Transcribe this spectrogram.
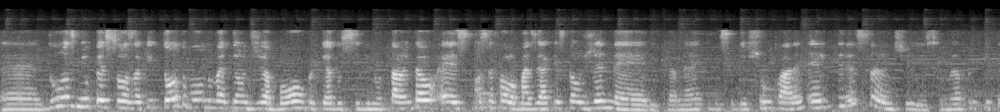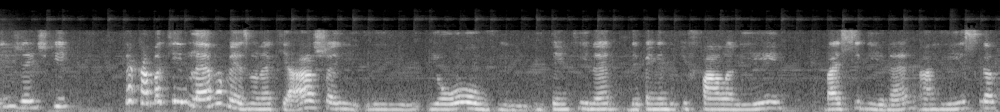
é, duas mil pessoas aqui, todo mundo vai ter um dia bom, porque é do signo tal. Então, é isso que você falou, mas é a questão genérica, né? Que você deixou claro. É interessante isso, né? Porque tem gente que que acaba que leva mesmo, né? Que acha e, e, e ouve, e tem que, né? Dependendo do que fala ali, vai seguir, né? Arrisca.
